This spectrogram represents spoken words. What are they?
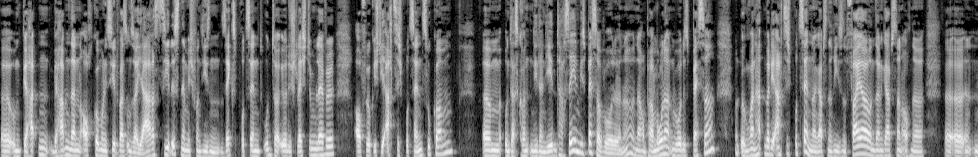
Äh, und wir hatten, wir haben dann auch kommuniziert, was unser Jahresziel ist, nämlich von diesen sechs Prozent unterirdisch schlechtem Level auf wirklich die 80 Prozent zu kommen. Ähm, und das konnten die dann jeden Tag sehen, wie es besser wurde. Ne? nach ein paar Monaten wurde es besser und irgendwann hatten wir die 80 Prozent. Dann gab es eine riesen Feier und dann gab es dann auch eine, äh, äh, ein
